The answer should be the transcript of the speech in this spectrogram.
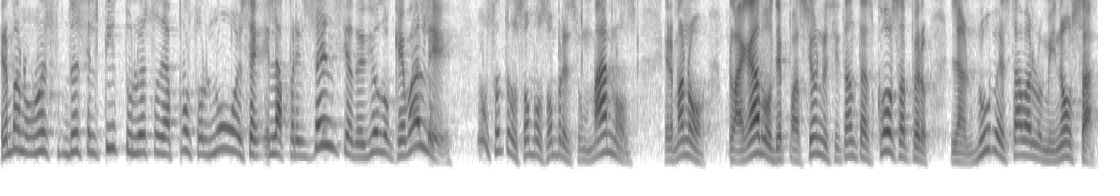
hermano, no es, no es, el título esto de apóstol, no, es, es la presencia de Dios lo que vale. Nosotros somos hombres humanos, hermano, plagados de pasiones y tantas cosas, pero la nube estaba luminosa.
